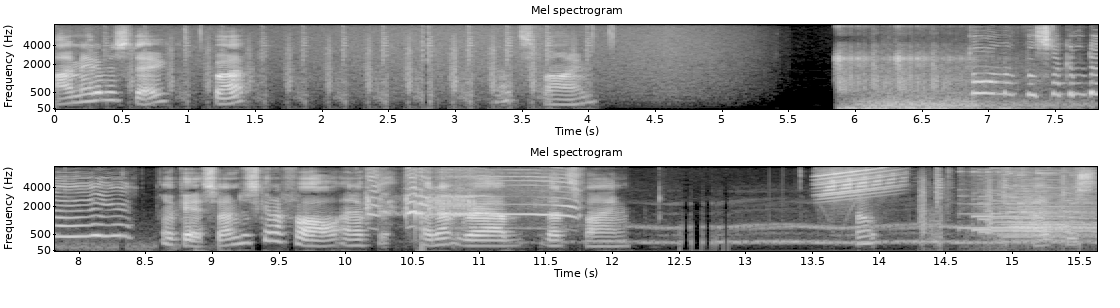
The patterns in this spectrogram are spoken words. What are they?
I made a mistake, but. That's fine. Dawn of the second day! Okay, so I'm just gonna fall, and if I don't grab, that's fine. Oh. That just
